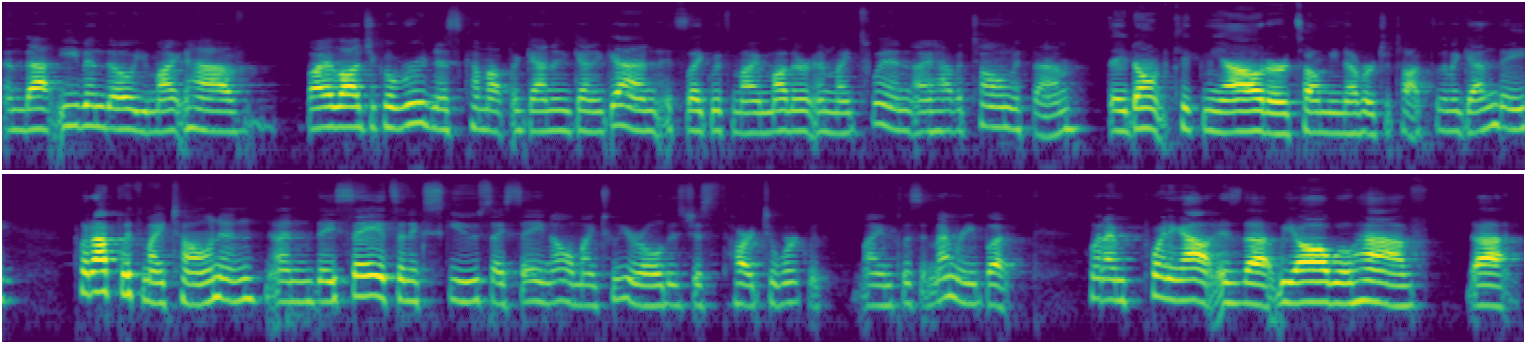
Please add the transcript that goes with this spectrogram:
and that even though you might have biological rudeness come up again and again and again, it's like with my mother and my twin, I have a tone with them. They don't kick me out or tell me never to talk to them again. They put up with my tone and, and they say it's an excuse. I say, no, my two year old is just hard to work with my implicit memory. But what I'm pointing out is that we all will have that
